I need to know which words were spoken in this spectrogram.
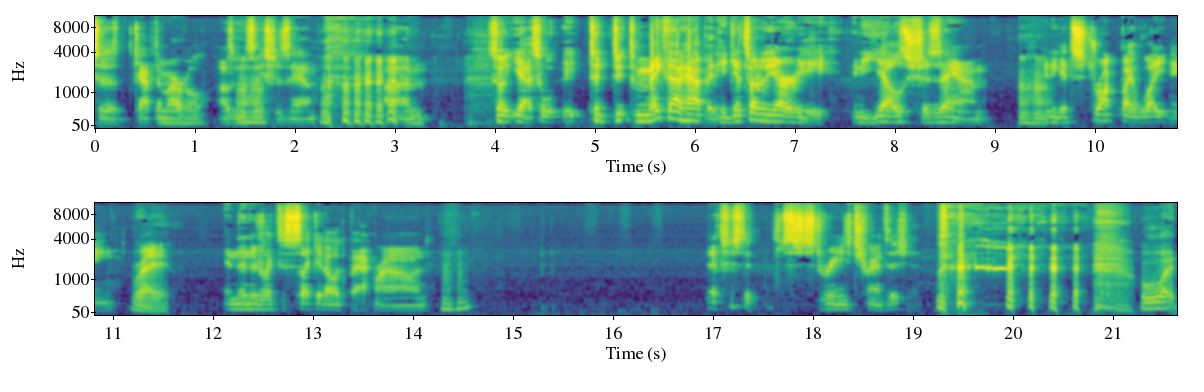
to Captain Marvel. I was going to Uh-huh. say Shazam. um, so yeah. So to do, to make that happen, he gets out of the RV and he yells Shazam, Uh-huh. and he gets struck by lightning. Right. And then there's like this psychedelic background. Mm-hmm. That's just a strange transition. What?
